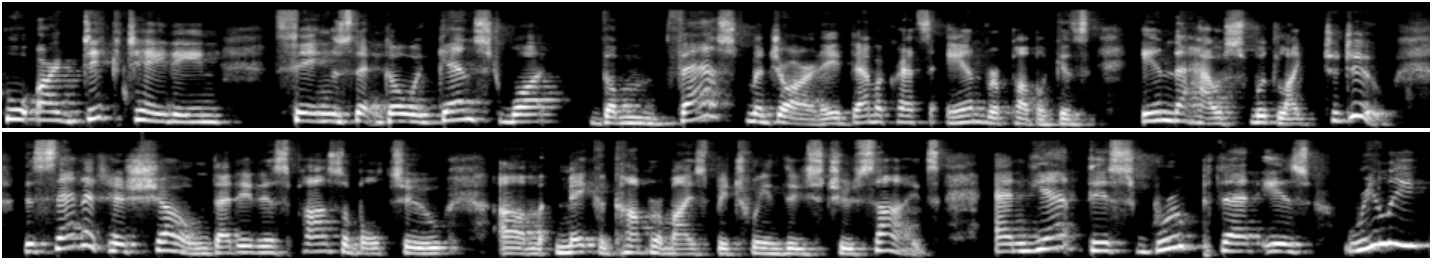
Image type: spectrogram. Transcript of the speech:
who are dictating things that go against what the vast majority, Democrats and Republicans in the House, would like to do. The Senate has shown that it is possible to um, make a compromise between these two sides. And yet, this group that is really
